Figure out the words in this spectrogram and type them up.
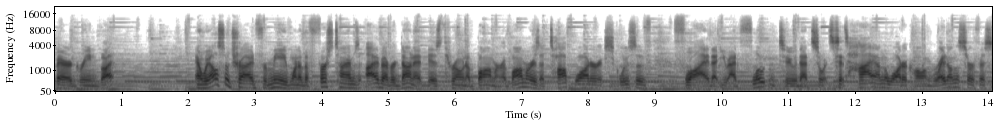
Bear Green Butt. And we also tried, for me, one of the first times I've ever done it is thrown a bomber. A bomber is a top water exclusive fly that you add floatant to that so it sits high on the water column, right on the surface,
